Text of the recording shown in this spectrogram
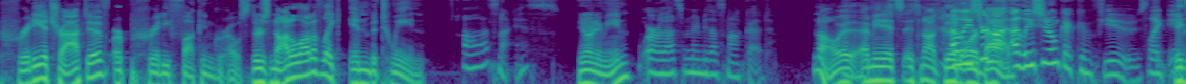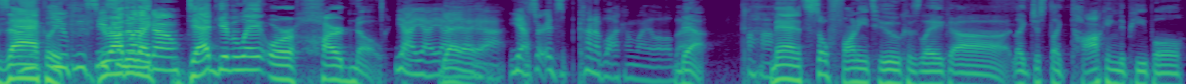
pretty attractive or pretty fucking gross. There's not a lot of like in between. Oh, that's nice. You know what I mean? Or that's maybe that's not good. No, I I mean it's it's not good at least you're bad. not. At least you don't get confused. Like exactly. you, you can see You're either like go, dead giveaway or hard no. yeah, yeah, yeah, Yeah, yeah, yeah, yeah, yeah. yeah. sir. It's kind of black and white a little bit. Yeah. Uh-huh. Man, it's so funny too because like uh like just like talking to people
